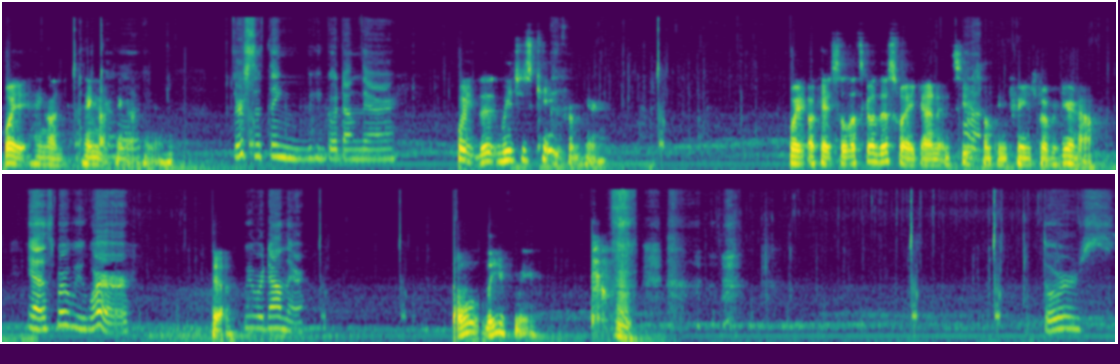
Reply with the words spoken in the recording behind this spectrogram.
Wait, hang on, hang on, hang on, hang on. There's the thing. We can go down there. Wait, th- we just came from here. Wait, okay, so let's go this way again and see Hold if something changed over here now. Yeah, that's where we were. Yeah. We were down there. Don't leave me. Doors.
